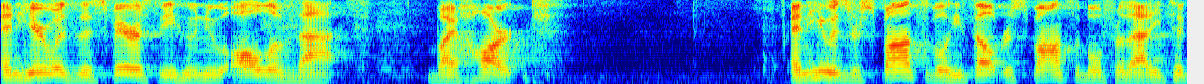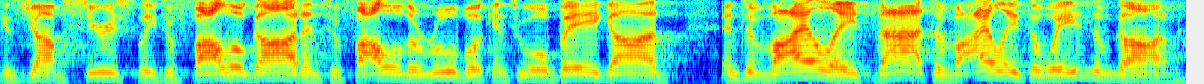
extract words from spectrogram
And here was this Pharisee who knew all of that by heart. And he was responsible. He felt responsible for that. He took his job seriously to follow God and to follow the rule book and to obey God and to violate that, to violate the ways of God,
